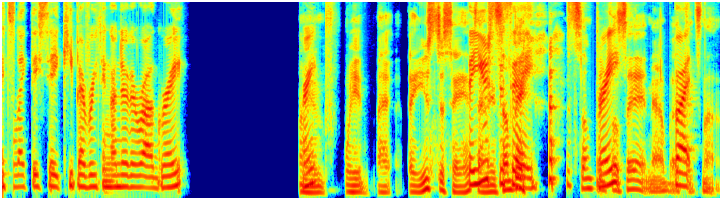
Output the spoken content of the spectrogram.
it's like they say, keep everything under the rug, right? I Right? mean, we I, they used to say it. They I mean, used to some say, pe- some people right? say it now, but, But- it's not.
